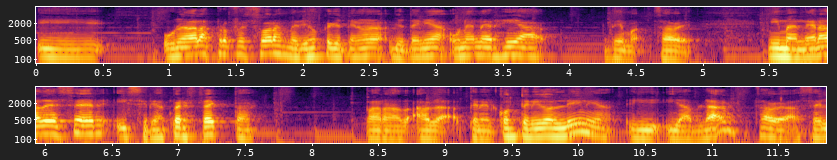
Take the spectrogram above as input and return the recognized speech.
Y una de las profesoras me dijo que yo tenía una, yo tenía una energía, de, ¿sabes? Mi manera de ser y sería perfecta para tener contenido en línea y, hablar, ¿sabes? Hacer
